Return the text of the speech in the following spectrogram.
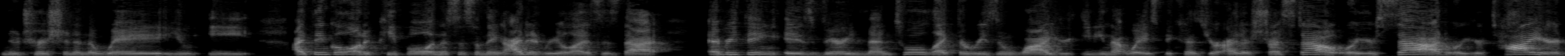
nutrition and the way you eat. I think a lot of people, and this is something I didn't realize, is that everything is very mental. Like the reason why you're eating that way is because you're either stressed out or you're sad or you're tired.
